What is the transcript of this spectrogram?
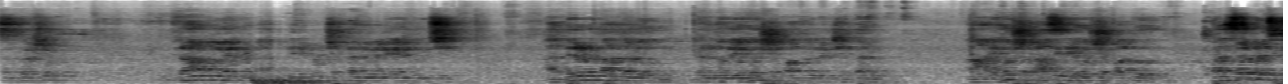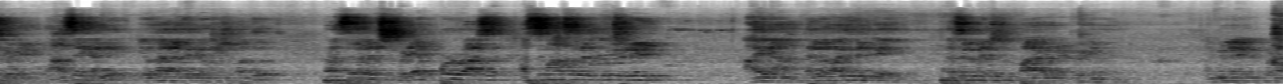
సంతోషం. గ్రామం లేకుండా నేను ఎప్పుడు చెప్తాను ఎమ్మెల్యే గారి గురించి. ఆ తెలుగు తాతలు గ్రంథం యహోష పాత్ర నేను చెప్తాను ఆ యహోష రాసిన యహోష పాత్ర రాసే కానీ యోధారాజు యహోష పాత్ర ఎప్పుడు రాసు అసింహాసనం కూర్చున్నాడు. ఆయన తెల్లవారిందంటే ప్రజల మధ్యకు పాల్గొన్నట్టు వెళ్ళాడు కూడా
